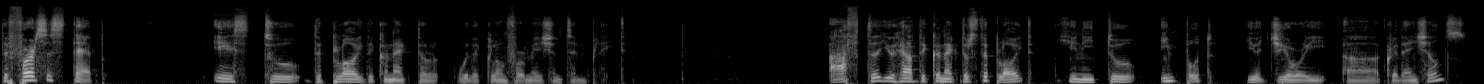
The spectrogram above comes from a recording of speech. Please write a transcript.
The first step is to deploy the connector with the CloudFormation template. After you have the connectors deployed, you need to input your GRE uh, credentials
